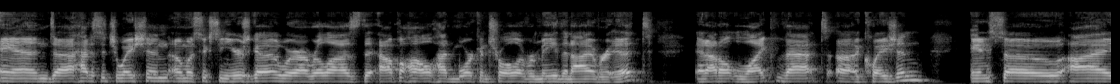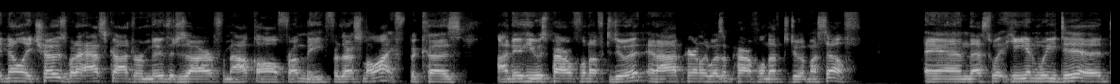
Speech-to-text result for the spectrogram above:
And uh, had a situation almost 16 years ago where I realized that alcohol had more control over me than I over it. And I don't like that uh, equation. And so I not only chose, but I asked God to remove the desire from alcohol from me for the rest of my life because I knew he was powerful enough to do it, and I apparently wasn't powerful enough to do it myself. And that's what he and we did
